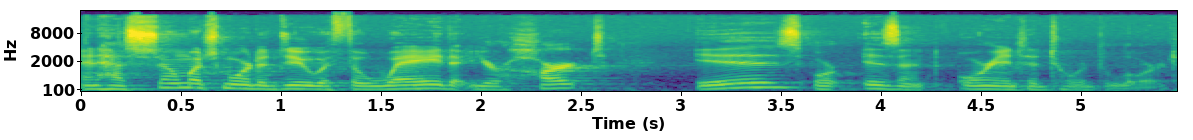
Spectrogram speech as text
And has so much more to do with the way that your heart is or isn't oriented toward the Lord.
